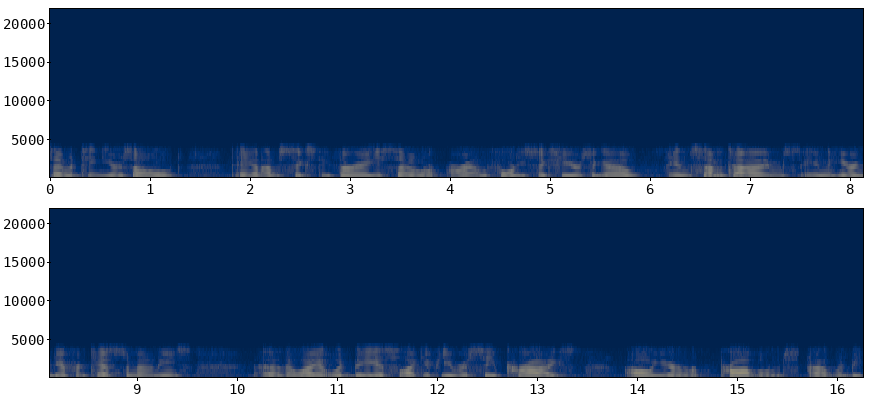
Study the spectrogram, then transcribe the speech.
17 years old, and I'm 63, so around 46 years ago. And sometimes in hearing different testimonies, uh, the way it would be is like if you received Christ, all your problems uh, would be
